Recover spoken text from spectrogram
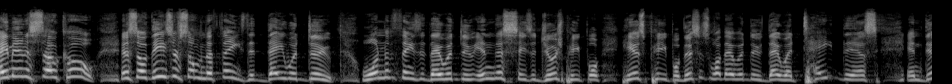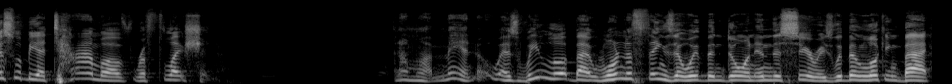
Amen. It's so cool. And so these are some of the things that they would do. One of the things that they would do in this season, Jewish people, his people, this is what they would do. They would take this, and this would be a time of reflection. And I'm like, man, as we look back, one of the things that we've been doing in this series, we've been looking back,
